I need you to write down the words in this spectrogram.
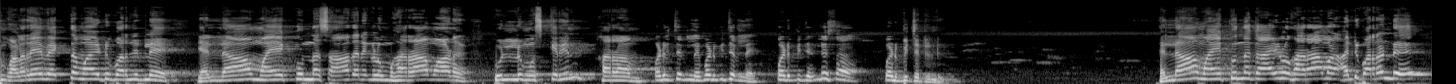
വളരെ വ്യക്തമായിട്ട് പറഞ്ഞിട്ടില്ലേ എല്ലാ മയക്കുന്ന സാധനങ്ങളും ഹറാമാണ്. പുല്ല് മുസ്കരിൻ ഹറാം. പഠിപ്പിച്ചിട്ടില്ലേ പഠിപ്പിച്ചിട്ടില്ലേ പഠിപ്പിച്ചിട്ടില്ലേ? സാ പഠിപ്പിച്ചിട്ടുണ്ട്. എല്ലാ മയക്കുന്ന കാര്യങ്ങളും ഹറാമാണ്. അതിന് പറഞ്ഞിട്ടുണ്ട്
